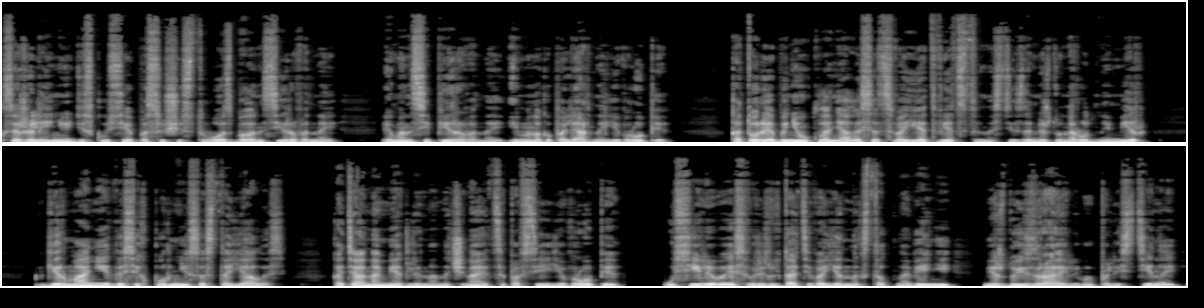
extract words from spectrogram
К сожалению, дискуссия по существу о сбалансированной, эмансипированной и многополярной Европе, которая бы не уклонялась от своей ответственности за международный мир, в Германии до сих пор не состоялась, хотя она медленно начинается по всей Европе, усиливаясь в результате военных столкновений между Израилем и Палестиной,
